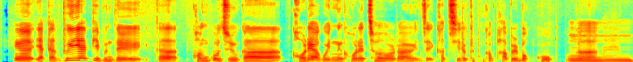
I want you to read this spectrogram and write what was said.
그 약간 VIP 분들 그러니까 광고주가 거래하고 있는 거래처랑 이제 같이 이렇게 뭔가 밥을 먹고 뭔가 음,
